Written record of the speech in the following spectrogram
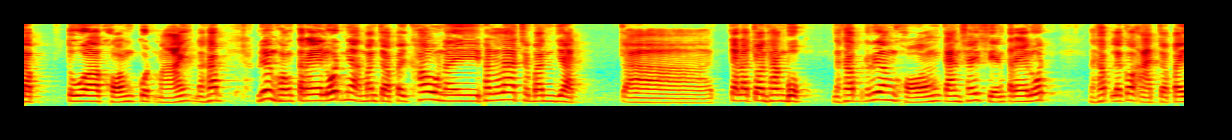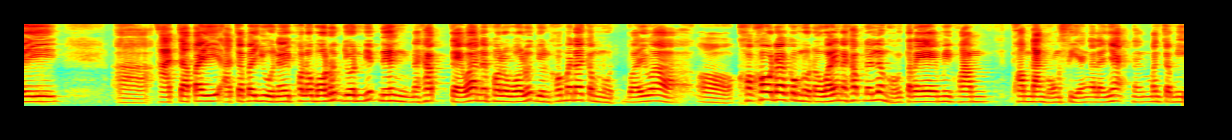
กับตัวของกฎหมายนะครับ เรื่องของแตรรถเนี่ยมันจะไปเข้าในพระราชบัญญัติอ่าจราจรทางบกนะครับ เรื่องของการใช้เสียงแตรรถนะครับ แล้วก็อาจจะไปอาอาจจะไปอาจจะไปอยู่ในพรบรถยนต์นิดนึงนะครับ แต่ว่าในพรบรถยนต์เขาไม่ได้กำหนดไว้ว่าอ๋อเขาเขาได้กำหนดเอาไว้นะครับ ในเรื่องของแตรมีความความดังของเสียงอะไรเงี้ยนั้นมันจะมี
